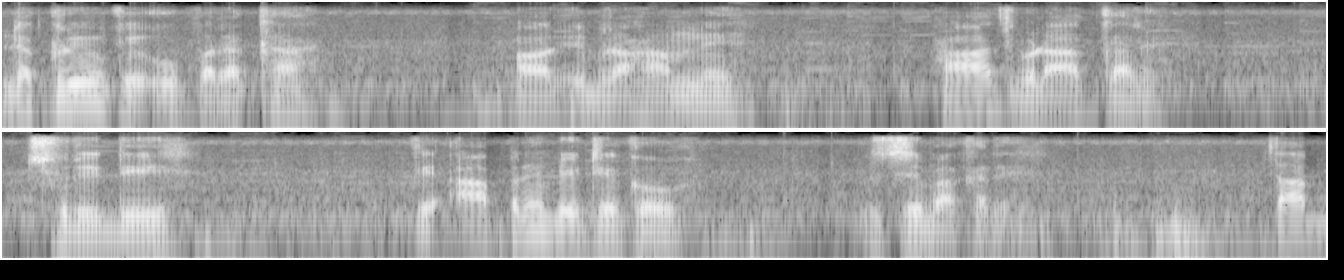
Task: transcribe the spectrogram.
लकड़ियों के ऊपर रखा। और इब्राहिम ने हाथ बढ़ाकर छुरी दी कि अपने बेटे को ज़िबा करे। तब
